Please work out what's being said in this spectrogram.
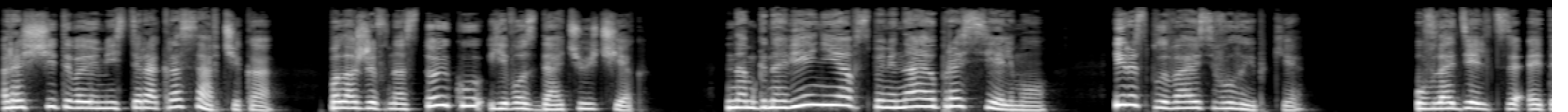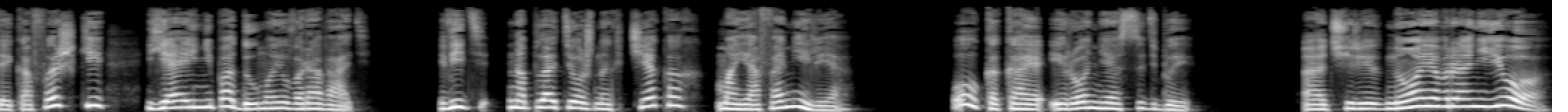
рассчитываю мистера красавчика, положив на стойку его сдачу и чек. На мгновение вспоминаю про Сельму и расплываюсь в улыбке. У владельца этой кафешки я и не подумаю воровать. Ведь на платежных чеках моя фамилия. О, какая ирония судьбы! Очередное вранье,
